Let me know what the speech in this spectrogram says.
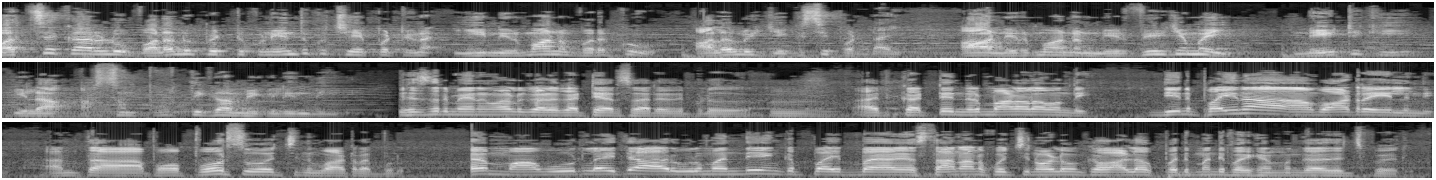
మత్స్యకారులు వలలు పెట్టుకునేందుకు చేపట్టిన ఈ నిర్మాణం వరకు అలలు ఎగిసిపడ్డాయి. ఆ నిర్మాణం నిర్వీర్యమై నేటికి ఇలా అసంపూర్తిగా మిగిలింది. వాళ్ళు కట్టారు సార్ అది ఇప్పుడు. అది కట్టే నిర్మాణంలో ఉంది. దీనిపైన వాటర్ వెళ్ళింది అంత ఫోర్స్ వచ్చింది వాటర్ అప్పుడు. మా ఊర్లో అయితే ఆరుగురు మంది ఇంకా స్థానానికి వచ్చిన వాళ్ళు ఇంకా వాళ్ళు ఒక పది మంది పదిహేను మంది చచ్చిపోయారు.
